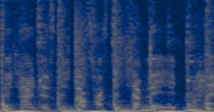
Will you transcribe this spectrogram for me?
Sicherheit ist nicht das, was dich am Leben hält.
